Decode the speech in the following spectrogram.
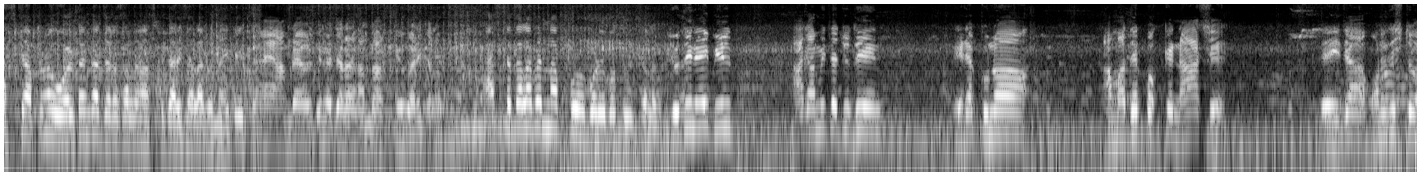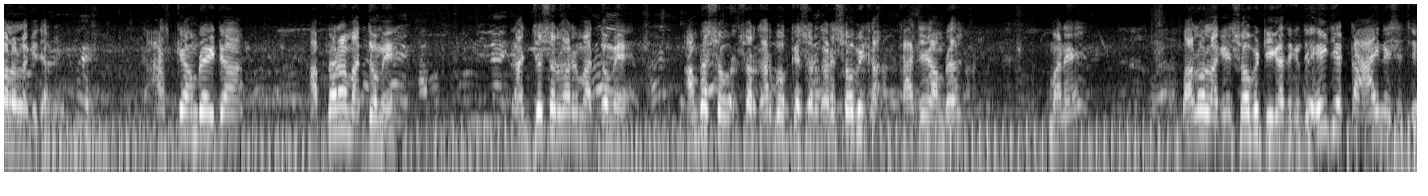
আজকে আপনারা ওয়েল ট্যাঙ্কার যারা চালান আজকে গাড়ি চালাবেন না এটাই তো? হ্যাঁ আমরা ওয়েল ট্যাঙ্কার যারা আমরা আজকেও গাড়ি চালাবো। আজকে চালাবেন না পুরো পরিবর্তন চালাবেন? যদি এই বিল আগামীতে যদি এটা কোনো আমাদের পক্ষে না আসে, এইটা অনির্দিষ্টকাল লাগে যাবে। আজকে আমরা এটা আপনার মাধ্যমে, রাজ্য সরকারের মাধ্যমে, আমরা সরকার পক্ষে, সরকারের সবই কাজে আমরা মানে ভালো লাগে, সবই ঠিক আছে, কিন্তু এই যে একটা আইন এসেছে,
